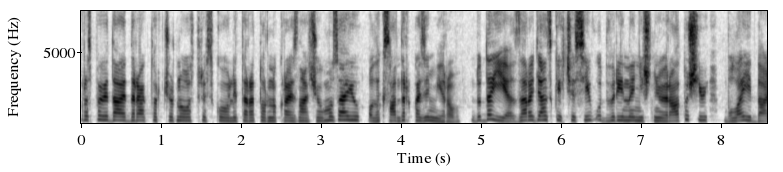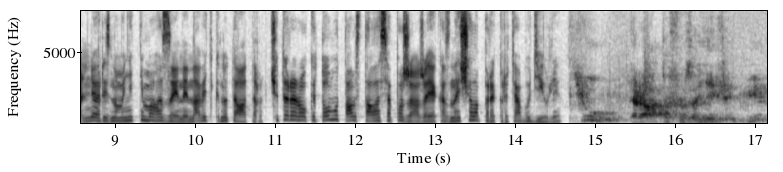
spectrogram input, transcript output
розповідає директор Чорноострівського літературно-краєзнавчого музею Олександр Казіміров. Додає, за радянських часів у дворі нинішньої ратуші була їдальня, різноманітні магазини, навіть кінотеатр. Чотири роки тому там сталася пожежа, яка знищила перекриття будівлі. Цю ратушу заїжджий двір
